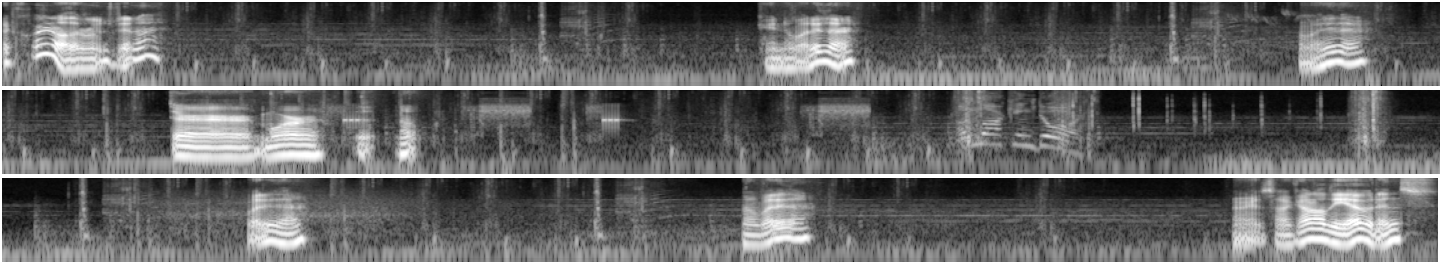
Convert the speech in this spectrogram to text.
I cleared all the rooms, didn't I? Okay, nobody there. Nobody there. Is there more? Uh, nope. Unlocking door. Nobody there. Nobody there. Alright, so I got all the evidence.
